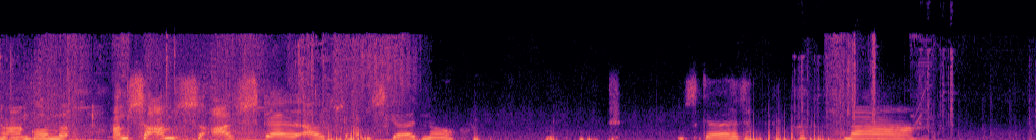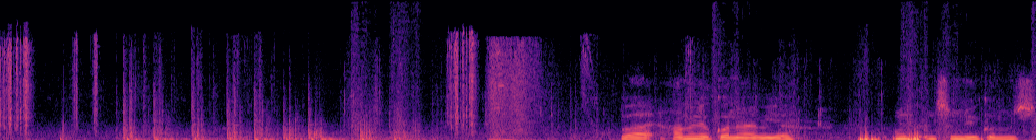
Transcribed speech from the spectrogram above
No, I'm going back. I'm so, I'm so, I'm scared. I'm, I'm scared now. I'm scared. nah. Right, I'm in a gun area. I'm getting some new guns.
